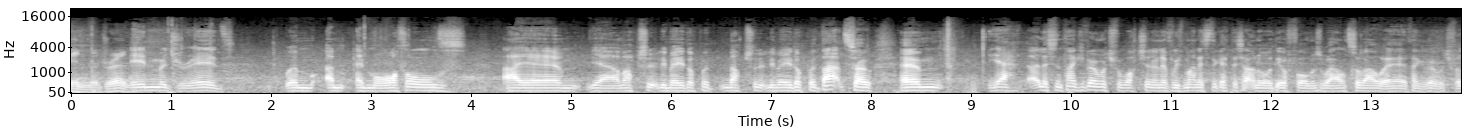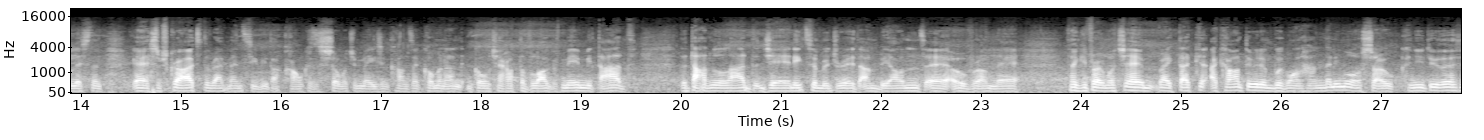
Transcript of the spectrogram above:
in Madrid. in Madrid. We're um, immortals. I um, yeah, I'm absolutely made up with I'm absolutely made up with that. So um, yeah, uh, listen, thank you very much for watching. And if we've managed to get this out in audio form as well, so uh, thank you very much for listening. Uh, subscribe to the redmentv.com because there's so much amazing content coming. And go and check out the vlog of me and my dad, the dad and lad journey to Madrid and beyond uh, over on there. Thank you very much. Um, right, Dad, I can't do it with one hand anymore, so can you do the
